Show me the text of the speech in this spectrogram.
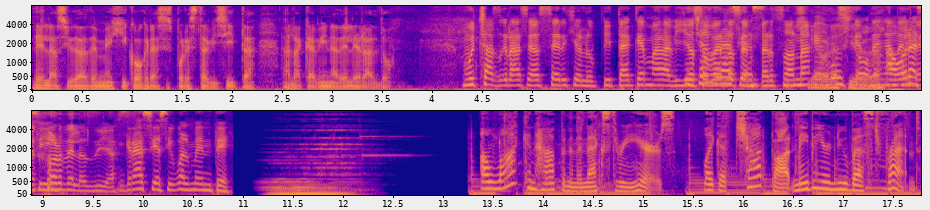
de la Ciudad de México. Gracias por esta visita a la cabina del Heraldo. Muchas gracias, Sergio Lupita. Qué maravilloso verlos en persona. Qué gusto. ahora el mejor de los días. Gracias, igualmente. A lot can happen in the next three years. Like a chatbot may be your new best friend.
